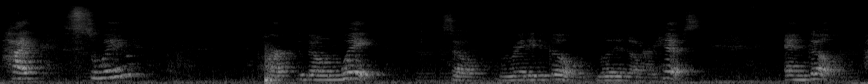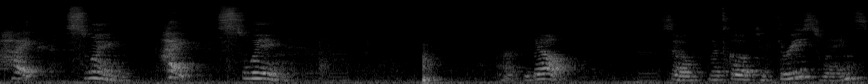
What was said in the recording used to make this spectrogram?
hike, swing, park the bell and wait. So we're ready to go, loaded on our hips. And go. Hike, swing, hike, swing. Park the bell. So let's go up to three swings.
